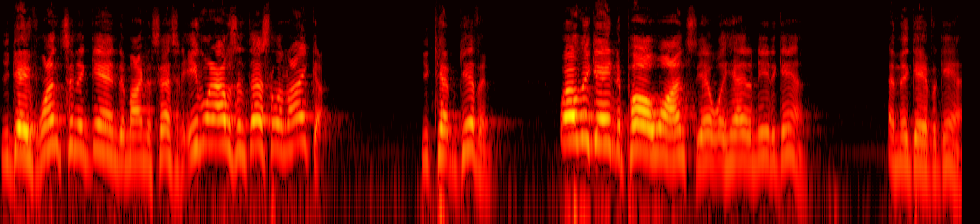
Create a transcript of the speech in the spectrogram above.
You gave once and again to my necessity. Even when I was in Thessalonica, you kept giving. Well, we gave to Paul once. Yeah, well, he had a need again. And they gave again.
